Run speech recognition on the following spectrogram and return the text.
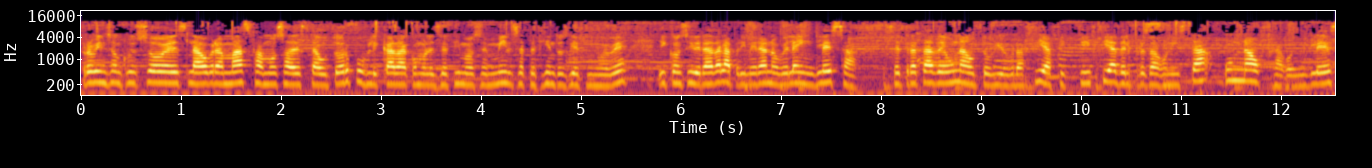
Robinson Crusoe es la obra más famosa de este autor, publicada, como les decimos, en 1719 y considerada la primera novela inglesa. Se trata de una autobiografía ficticia del protagonista, un náufrago inglés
